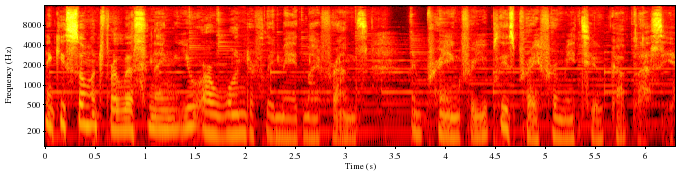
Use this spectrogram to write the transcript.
Thank you so much for listening. You are wonderfully made, my friends. I'm praying for you. Please pray for me too. God bless you.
